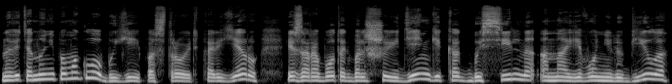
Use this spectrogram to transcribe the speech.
но ведь оно не помогло бы ей построить карьеру и заработать большие деньги, как бы сильно она его не любила,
